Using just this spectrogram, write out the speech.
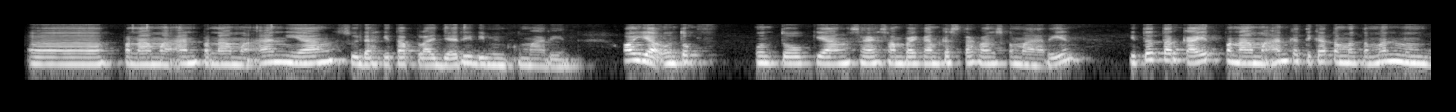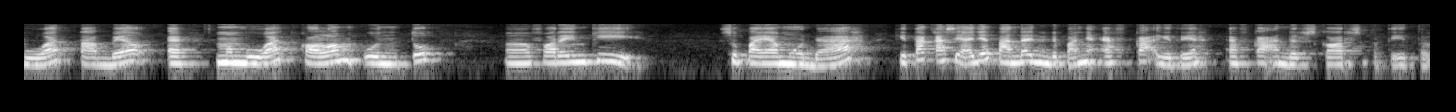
eh, penamaan-penamaan yang sudah kita pelajari di minggu kemarin. Oh ya, untuk untuk yang saya sampaikan ke Stefan kemarin, itu terkait penamaan ketika teman-teman membuat tabel, eh membuat kolom untuk eh, foreign key. Supaya mudah, kita kasih aja tanda di depannya FK gitu ya, FK underscore seperti itu.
